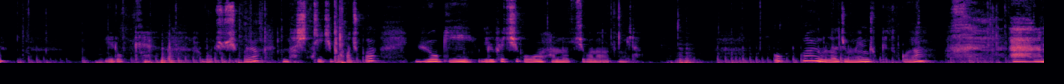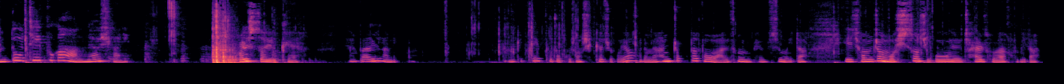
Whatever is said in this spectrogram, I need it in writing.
이렇게 잡아주시고요. 다시 뒤집어가지고 여기 여기를 펼치고 안으로 집어넣어줍니다. 꾹꾹 눌러주면 좋겠고요. 아, 그럼 또 테이프가 왔네요 시간이. 벌써 이렇게 빨리 가니까 이렇게 테이프로 고정시켜주고요. 그러면 한쪽도 더 완성이 뵙습니다. 이게 점점 멋있어지고 잘 돌아갑니다.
